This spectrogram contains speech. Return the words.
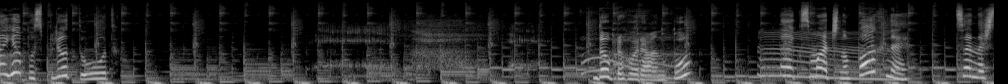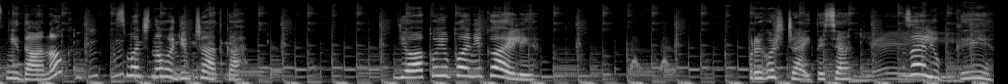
А я посплю тут. Доброго ранку. Так смачно пахне. Це наш сніданок. Смачного дівчатка. Дякую, пані Кайлі. Пригощайтеся. Залюбки.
